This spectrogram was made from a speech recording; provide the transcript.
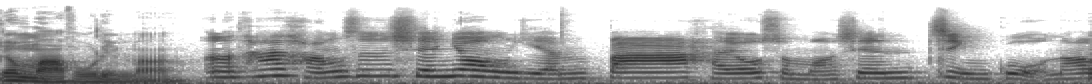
用马福林吗？嗯、呃，他好像是先用盐巴，还有什么先浸过，然后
